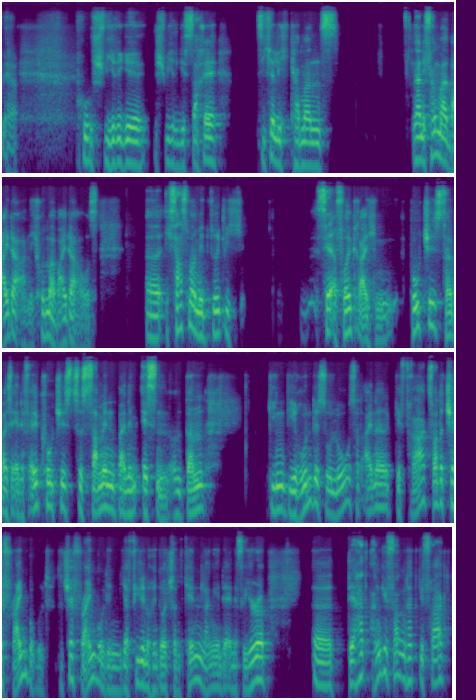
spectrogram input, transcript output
Ja. Puh, schwierige, schwierige Sache. Sicherlich kann man es. Nein, ich fange mal weiter an. Ich hole mal weiter aus. Äh, ich saß mal mit wirklich sehr erfolgreichen Coaches, teilweise NFL-Coaches, zusammen bei einem Essen. Und dann ging die Runde so los, hat einer gefragt, es war der Jeff Reinbold, der Jeff Reinbold, den ja viele noch in Deutschland kennen, lange in der NFL Europe, äh, der hat angefangen und hat gefragt,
